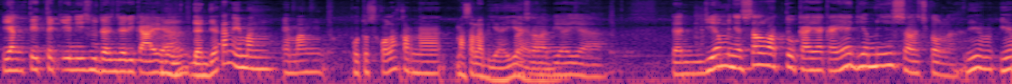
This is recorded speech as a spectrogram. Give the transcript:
yang titik ini sudah jadi kaya Hmm, dan dia kan emang emang putus sekolah karena masalah biaya. masalah biaya dan dia menyesal waktu kaya kayanya dia menyesal sekolah Iya iya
